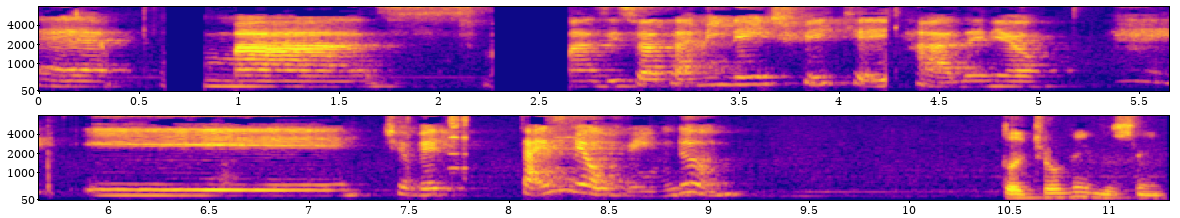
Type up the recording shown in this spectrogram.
É, mas, mas isso eu até me identifiquei, tá, Daniel? E deixa eu ver, tá me ouvindo? Tô te ouvindo, sim.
